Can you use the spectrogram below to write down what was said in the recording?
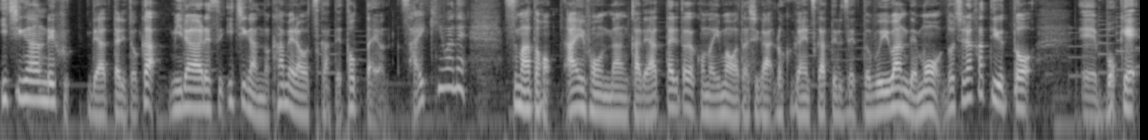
一眼レフであったりとか、ミラーレス一眼のカメラを使って撮ったような、最近はね、スマートフォン、iPhone なんかであったりとか、この今私が録画に使ってる ZV-1 でも、どちらかというと、えー、ボケ、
